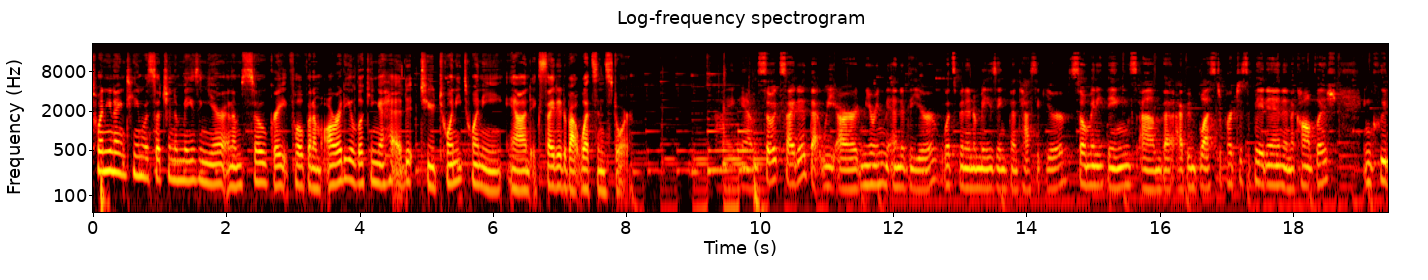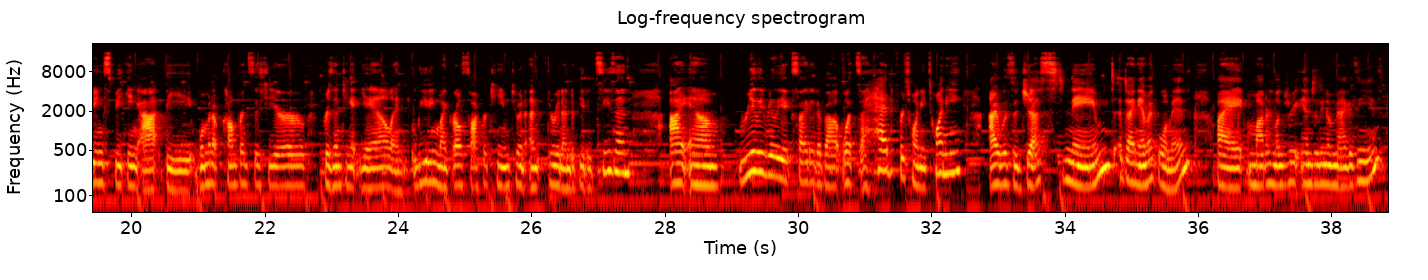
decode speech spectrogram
2019 was such an amazing year, and I'm so grateful. But I'm already looking ahead to 2020 and excited about what's in store. I am so excited that we are nearing the end of the year. What's been an amazing, fantastic year. So many things um, that I've been blessed to participate in and accomplish including speaking at the Woman Up Conference this year, presenting at Yale, and leading my girls soccer team to an, through an undefeated season. I am really, really excited about what's ahead for 2020. I was just named a dynamic woman by Modern Luxury Angeleno magazine.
